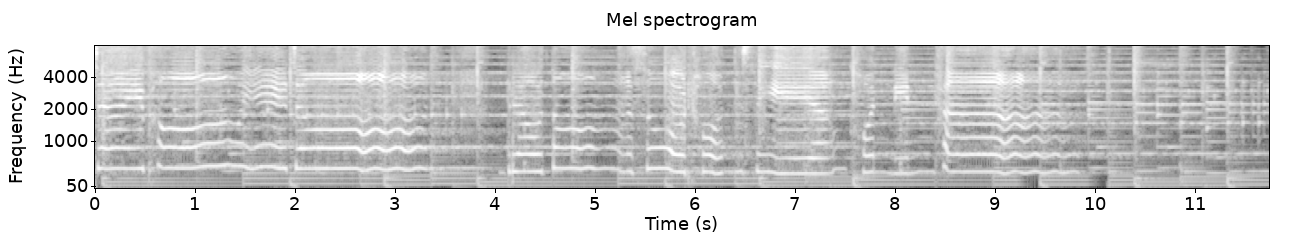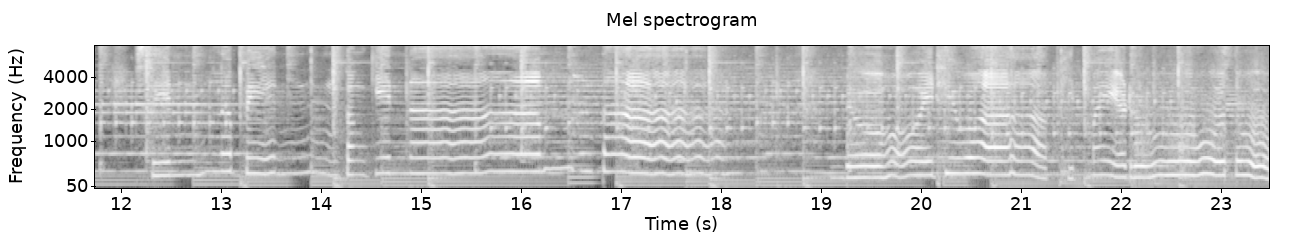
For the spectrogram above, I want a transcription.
ใจพลอยจนเราต้องสู้ทนเสียงคนนินทาศิลปินต้องกินน้ำตา โดยที่ว่าผิดไม่รู้ตัว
